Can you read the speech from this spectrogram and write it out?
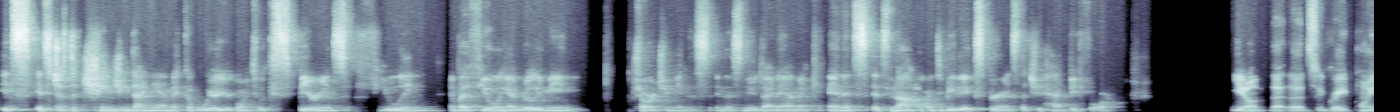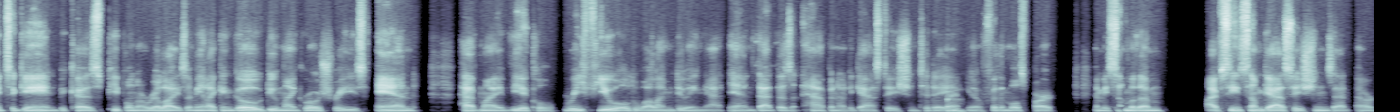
it's it's just a changing dynamic of where you're going to experience fueling. And by fueling, I really mean charging in this in this new dynamic. And it's it's not going to be the experience that you had before you know that, that's a great point to gain because people don't realize i mean i can go do my groceries and have my vehicle refueled while I'm doing that. And that doesn't happen at a gas station today, right. you know, for the most part. I mean, some of them, I've seen some gas stations that are,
